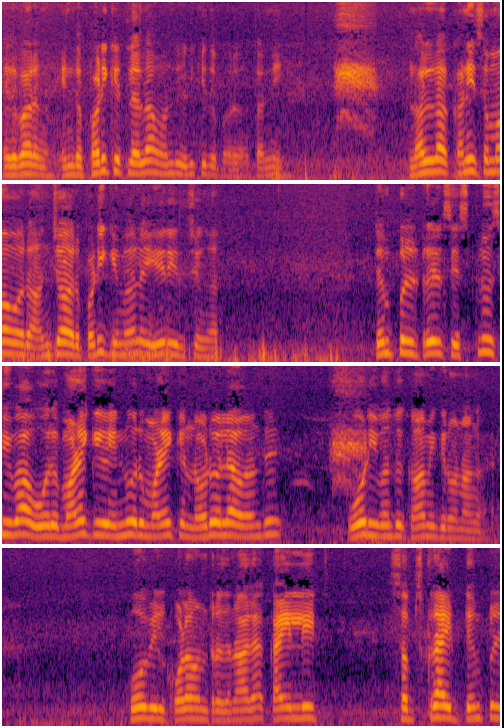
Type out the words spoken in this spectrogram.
இது பாருங்கள் இந்த படிக்கட்டிலலாம் வந்து இடிக்குது பாருங்கள் தண்ணி. நல்லா கணிசமாக ஒரு அஞ்சாறு படிக்கு மேலே ஏறிடுச்சுங்க டெம்பிள் ட்ரெயில்ஸ் எக்ஸ்க்ளூசிவாக ஒரு மழைக்கு இன்னொரு மழைக்கு நடுவில் வந்து ஓடி வந்து காமிக்கிறோம் நாங்கள் கோவில் குளம்ன்றதுனால kindly subscribe temple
